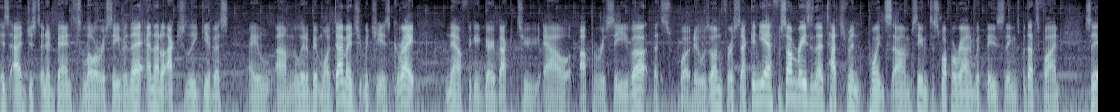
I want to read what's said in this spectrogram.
is add just an advanced lower receiver there, and that'll actually give us a, um, a little bit more damage, which is great. Now, if we could go back to our upper receiver, that's what it was on for a second. Yeah, for some reason the attachment points um, seem to swap around with these things, but that's fine. So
